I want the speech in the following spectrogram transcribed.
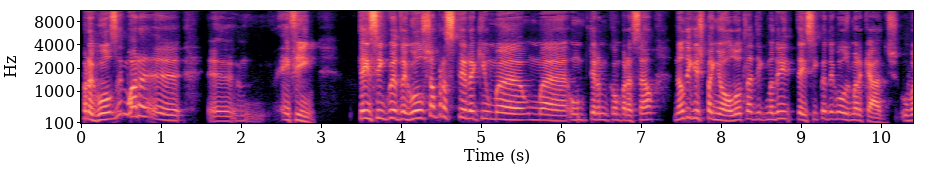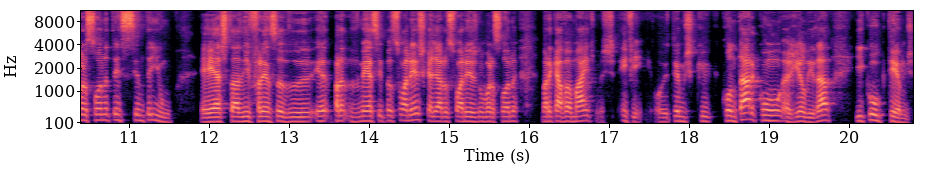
para gols, embora, uh, uh, enfim, tem 50 gols, só para se ter aqui uma, uma, um termo de comparação, na Liga Espanhola, o Atlético Madrid tem 50 gols marcados, o Barcelona tem 61 é esta a diferença de, eh, de Messi para Soares. Se calhar o Soares no Barcelona marcava mais, mas enfim, temos que contar com a realidade e com o que temos.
